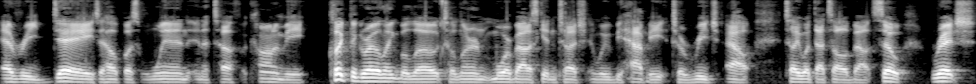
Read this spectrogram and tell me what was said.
every day to help us win in a tough economy, click the grow link below to learn more about us get in touch and we'd be happy to reach out tell you what that's all about. So rich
